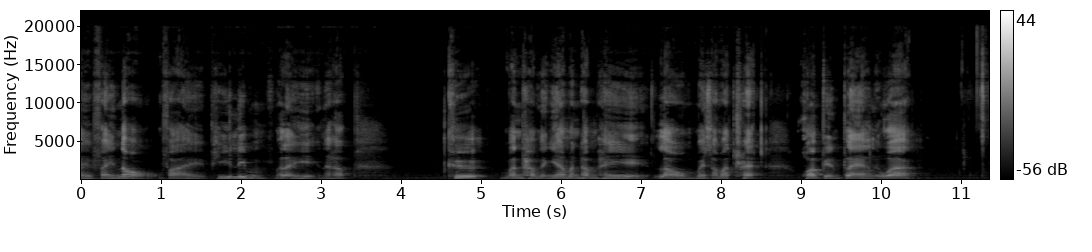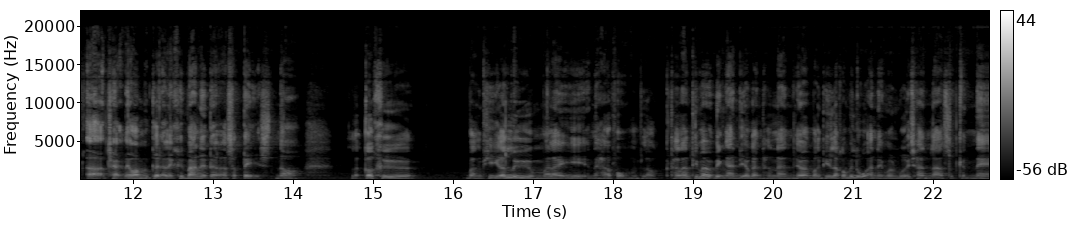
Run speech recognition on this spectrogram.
ล์ไฟนอลไฟล์พีริมอะไรนะครับ คือ มันทำอย่างเงี้ยมันทำให้เราไม่สามารถ track ความเปลี่ยนแปลงหรือว่า track ได้ว่ามันเกิดอะไรขึ้นบ้างในแต่ละสเตจเนาะแล้วก็คือบางทีก็ลืมอะไรอย่างงี้นะครับผมเราทั้งนั้นที่มันเป็นงานเดียวกันทั้งนั้นใช่ไหมบางทีเราก็ไม่รู้อันไหนมันเวอร์ชันล่าสุดกันแน่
